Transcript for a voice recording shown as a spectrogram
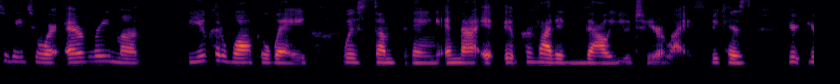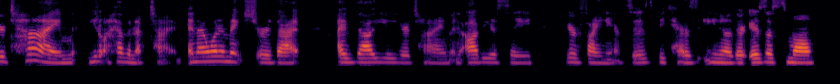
to be to where every month you could walk away with something and that it, it provided value to your life because your, your time you don't have enough time. And i want to make sure that i value your time and obviously your finances because you know there is a small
